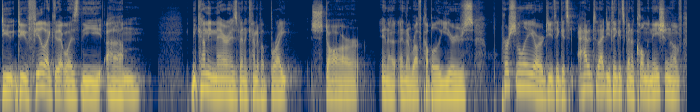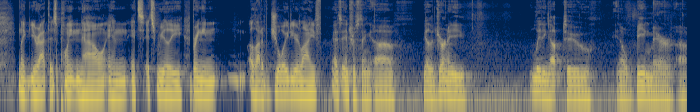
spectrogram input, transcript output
do you do you feel like that was the um, becoming mayor has been a kind of a bright star in a in a rough couple of years personally, or do you think it's added to that? Do you think it's been a culmination of like you're at this point now, and it's it's really bringing a lot of joy to your life? It's interesting. Uh, yeah, the journey leading up to you know being mayor. Uh,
